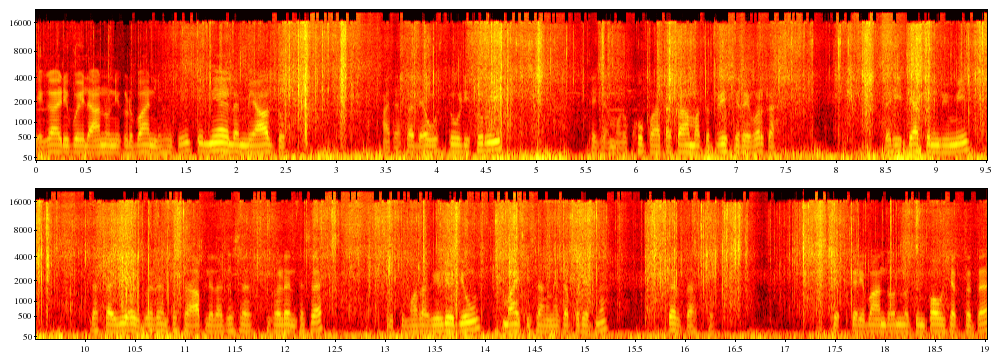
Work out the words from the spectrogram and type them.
ते गाडी बैल आणून इकडे बांधली होती ते न्यायला मी आलतो. आता सध्या ऊस तोडी सुरू आहे. त्याच्यामुळं खूप आता कामाचं प्रेशर आहे बरं का. तरी त्यातून बी मी जसा वेळ घडन तसं आपल्याला जसं घडन तसं मी तुम्हाला व्हिडिओ देऊन माहिती सांगण्याचा प्रयत्न करत असतो. शेतकरी बांधवांना तुम्ही पाहू शकता तर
